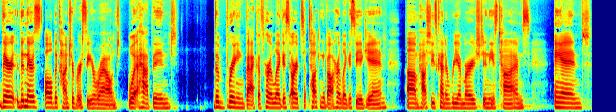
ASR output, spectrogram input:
there, then there's all the controversy around what happened, the bringing back of her legacy, or t- talking about her legacy again, um, how she's kind of reemerged in these times, and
